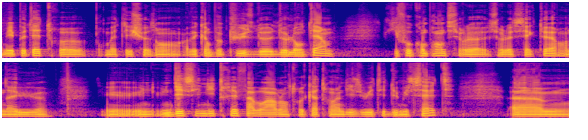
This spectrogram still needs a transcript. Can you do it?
mais peut-être, pour mettre les choses en, avec un peu plus de, de long terme, ce qu'il faut comprendre sur le, sur le secteur, on a eu une, une décennie très favorable entre 98 et 2007. Euh,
